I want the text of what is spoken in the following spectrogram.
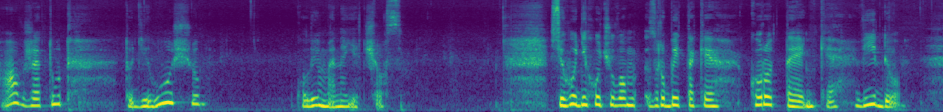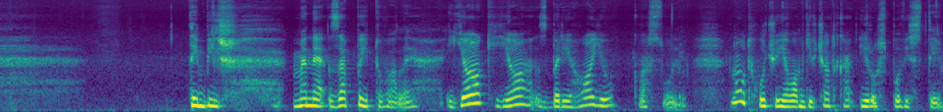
а вже тут тоді лущу, коли в мене є час. Сьогодні хочу вам зробити таке коротеньке відео. Тим більш мене запитували, як я зберігаю квасолю. Ну, от хочу я вам, дівчатка, і розповісти.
